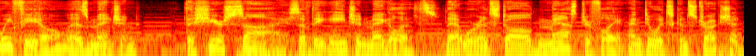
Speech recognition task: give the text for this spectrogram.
we feel, as mentioned, the sheer size of the ancient megaliths that were installed masterfully into its construction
